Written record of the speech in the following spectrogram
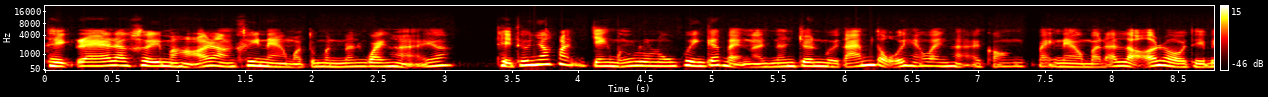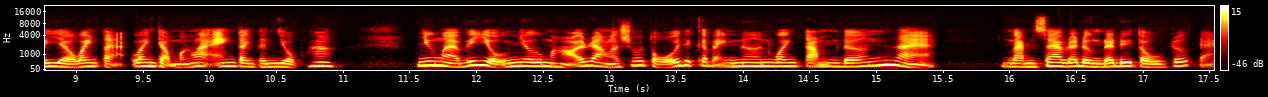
Thiệt ra là khi mà hỏi rằng khi nào mà tụi mình nên quan hệ á thì thứ nhất á, Trang vẫn luôn luôn khuyên các bạn là nên trên 18 tuổi hãy quan hệ còn bạn nào mà đã lỡ rồi thì bây giờ quan trọng quan trọng vẫn là an toàn tình dục ha nhưng mà ví dụ như mà hỏi rằng là số tuổi thì các bạn nên quan tâm đến là làm sao để đừng để đi tù trước đã.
